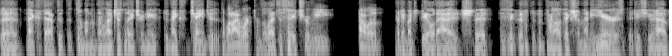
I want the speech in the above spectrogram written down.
the next step is that someone in the legislature needs to make some changes. When I worked in the legislature, we followed pretty much the old adage that has existed in politics for many years that if you have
